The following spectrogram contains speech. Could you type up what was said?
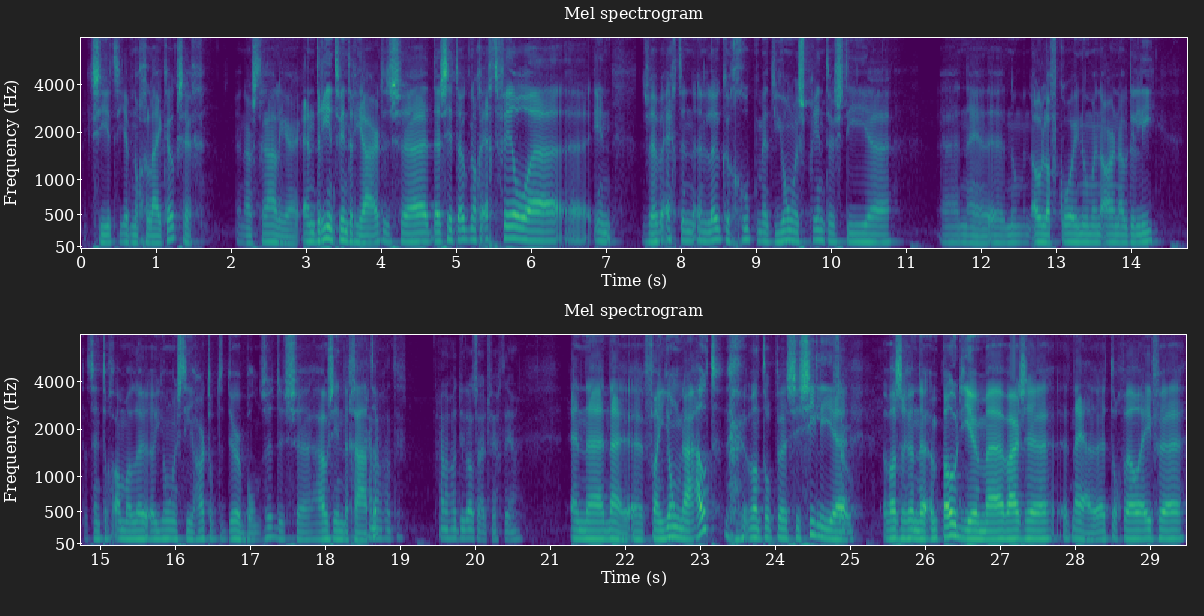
Ik zie het, je hebt nog gelijk ook zeg. Een Australiër. En 23 jaar, dus eh, daar zit ook nog echt veel eh, eh, in. Dus we hebben echt een, een leuke groep met jonge sprinters die... eh, eh, nee, eh, noem een Olaf Kooi, noem een Arno de Lee. Dat zijn toch allemaal eh, jongens die hard op de deur bonzen. Dus hou ze in de Ga gaten. nog wat, ga nog wat duels uitvechten, ja. En nou, van jong naar oud. Want op Sicilië Zo. was er een, een podium waar ze nou ja, toch wel even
